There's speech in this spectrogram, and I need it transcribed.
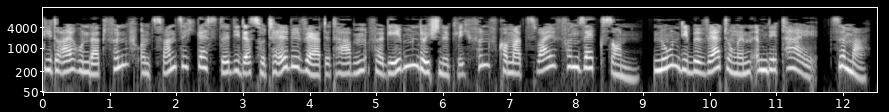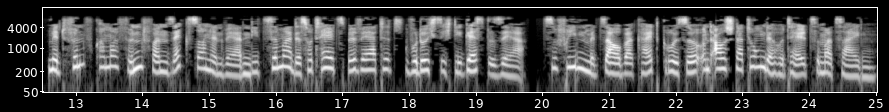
Die 325 Gäste, die das Hotel bewertet haben, vergeben durchschnittlich 5,2 von 6 Sonnen. Nun die Bewertungen im Detail. Zimmer mit 5,5 von 6 Sonnen werden die Zimmer des Hotels bewertet, wodurch sich die Gäste sehr zufrieden mit Sauberkeit, Größe und Ausstattung der Hotelzimmer zeigen.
